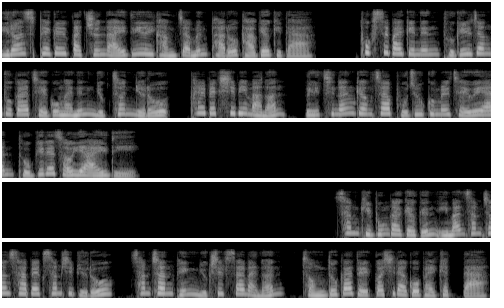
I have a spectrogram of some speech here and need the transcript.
이런 스펙을 갖춘 아이디의 강점은 바로 가격이다. 폭스바겐은 독일 정부가 제공하는 6,000유로 812만원의 친환경차 보조금을 제외한 독일에서의 아이디. 삼 기본 가격은 23,430유로 3,164만원 정도가 될 것이라고 밝혔다.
